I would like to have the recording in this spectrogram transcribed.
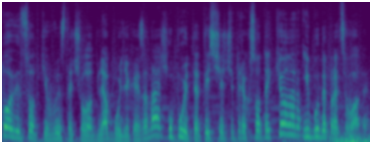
100% вистачило для будь-яких задач, купуйте 1400 кьонер і буде працювати.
